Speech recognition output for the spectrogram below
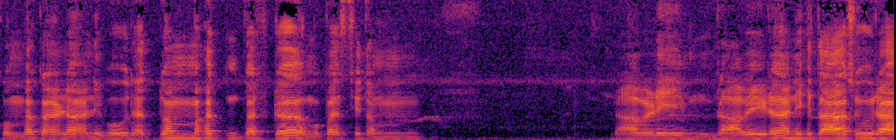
कुंभकर्ण निबोधत्व महत् कष्ट मुपस्थित रावणे, रावेण निहितासुरा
